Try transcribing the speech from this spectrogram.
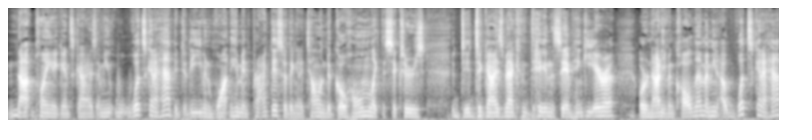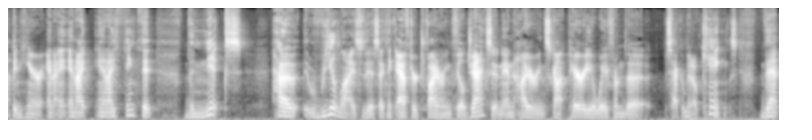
not playing against guys. I mean, what's going to happen? Do they even want him in practice? Are they going to tell him to go home like the Sixers did to guys back in the day in the Sam Hinkie era, or not even call them? I mean, uh, what's going to happen here? And I and I and I think that the Knicks have realized this. I think after firing Phil Jackson and hiring Scott Perry away from the Sacramento Kings that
